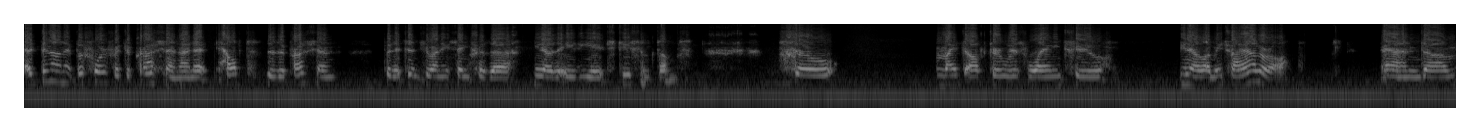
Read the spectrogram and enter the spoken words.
I'd been on it before for depression, and it helped the depression, but it didn't do anything for the, you know, the ADHD symptoms. So my doctor was willing to, you know, let me try Adderall, and um,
